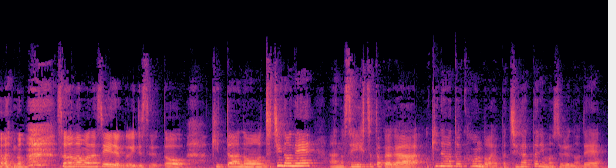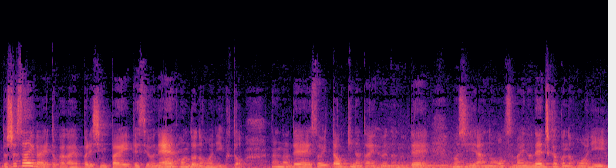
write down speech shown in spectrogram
あのそのままの勢力を維持するときっとあの土のねあの性質とかが沖縄と本土はやっぱ違ったりもするので土砂災害とかがやっぱり心配ですよね本土の方に行くと。なのでそういった大きな台風なのでもしあのお住まいのね近くの方に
